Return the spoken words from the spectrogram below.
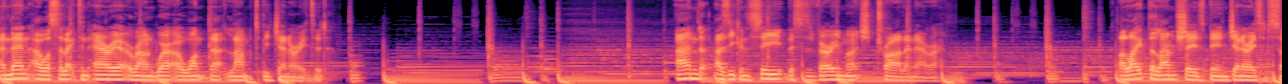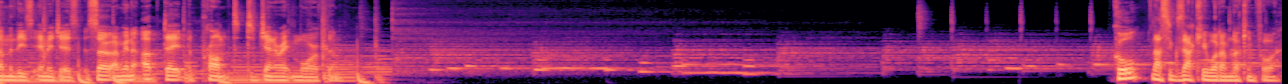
and then I will select an area around where I want that lamp to be generated. And as you can see, this is very much trial and error. I like the lampshades being generated to some of these images, so I'm going to update the prompt to generate more of them. Cool, that's exactly what I'm looking for.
